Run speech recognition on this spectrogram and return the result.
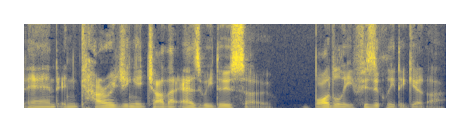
and encouraging each other as we do so, bodily, physically together,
